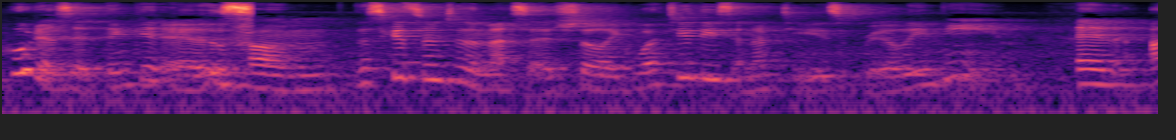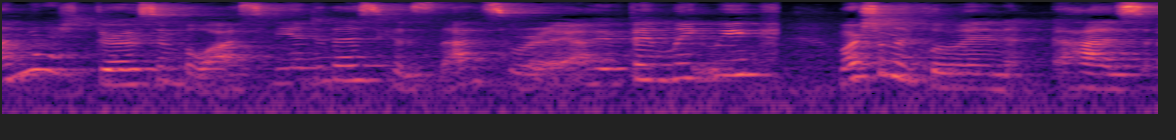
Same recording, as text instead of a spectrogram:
Who does it think it is? Um, this gets into the message. So, like, what do these NFTs really mean? And I'm gonna throw some philosophy into this because that's where I've been lately. Marshall McLuhan has,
